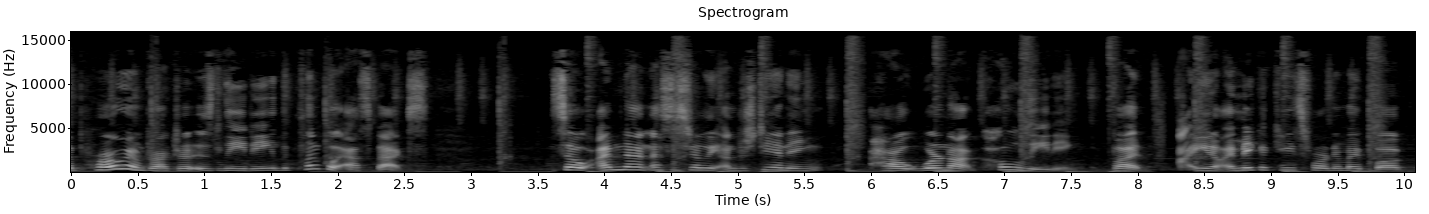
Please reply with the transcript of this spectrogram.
The program director is leading the clinical aspects. So I'm not necessarily understanding how we're not co-leading, but I, you know, I make a case for it in my book.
